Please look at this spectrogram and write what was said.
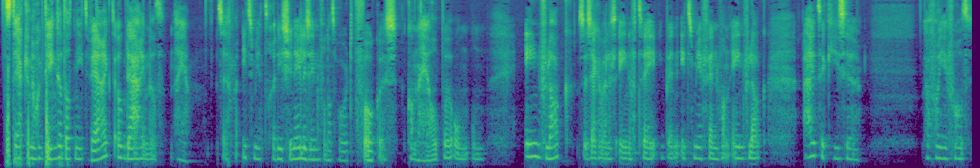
Sterker nog, ik denk dat dat niet werkt. Ook daarin dat, nou ja, zeg maar iets meer traditionele zin van het woord focus kan helpen om, om één vlak, ze zeggen wel eens één of twee, ik ben iets meer fan van één vlak, uit te kiezen waarvan je voelt,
